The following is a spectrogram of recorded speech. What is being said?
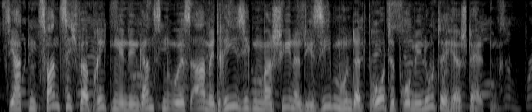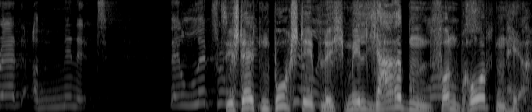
Sie hatten 20 Fabriken in den ganzen USA mit riesigen Maschinen, die 700 Brote pro Minute herstellten. Sie stellten buchstäblich Milliarden von Broten her.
